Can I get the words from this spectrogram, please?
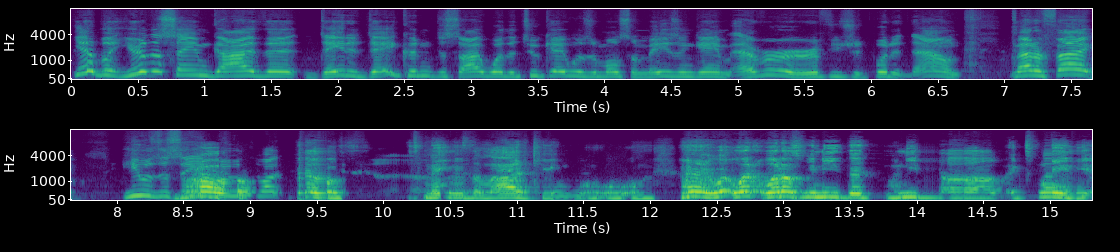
Yeah, but you're the same guy that day to day couldn't decide whether 2K was the most amazing game ever or if you should put it down. Matter of fact, he was the same Bro. dude. thought- His name is the Live King. Hey, what what, what else we need to we need to uh, explain here?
